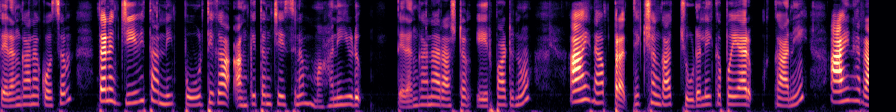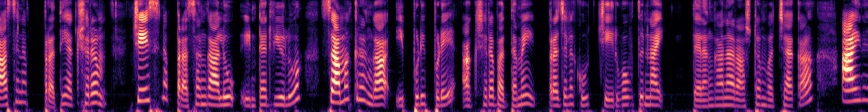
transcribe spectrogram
తెలంగాణ కోసం తన జీవితాన్ని పూర్తిగా అంకితం చేసిన మహనీయుడు. తెలంగాణ రాష్ట్రం ఏర్పాటును ఆయన ప్రత్యక్షంగా చూడలేకపోయారు. కానీ ఆయన రాసిన ప్రతి అక్షరం చేసిన ప్రసంగాలు ఇంటర్వ్యూలు సమగ్రంగా ఇప్పుడిప్పుడే అక్షరబద్ధమై ప్రజలకు చేరువవుతున్నాయి. తెలంగాణ రాష్ట్రం వచ్చాక ఆయన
